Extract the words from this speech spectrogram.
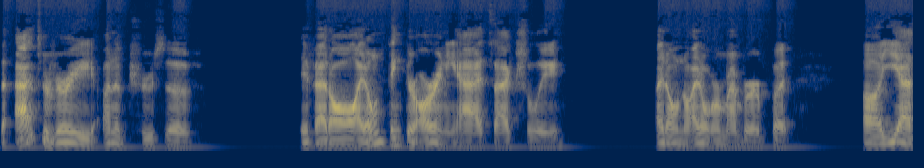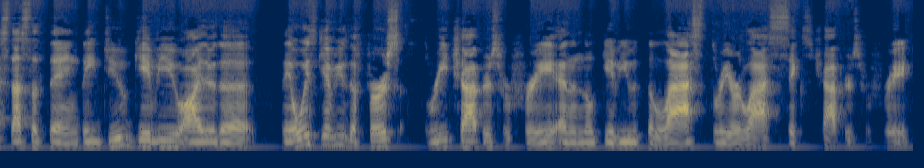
The ads are very unobtrusive, if at all. I don't think there are any ads actually. I don't know. I don't remember, but uh, yes, that's the thing. They do give you either the. They always give you the first three chapters for free, and then they'll give you the last three or last six chapters for free,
